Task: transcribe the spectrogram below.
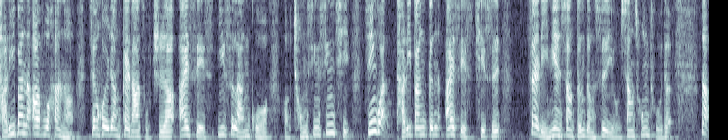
塔利班的阿富汗啊，将会让盖达组织啊、ISIS 伊斯兰国哦重新兴起。尽管塔利班跟 ISIS 其实在理念上等等是有相冲突的。那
